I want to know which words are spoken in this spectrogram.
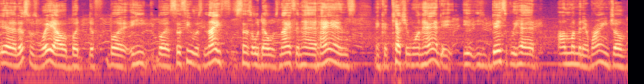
Yeah, this was way out, but the, but he but since he was nice, since Odell was nice and had hands and could catch it one handed, he, he basically had unlimited range of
